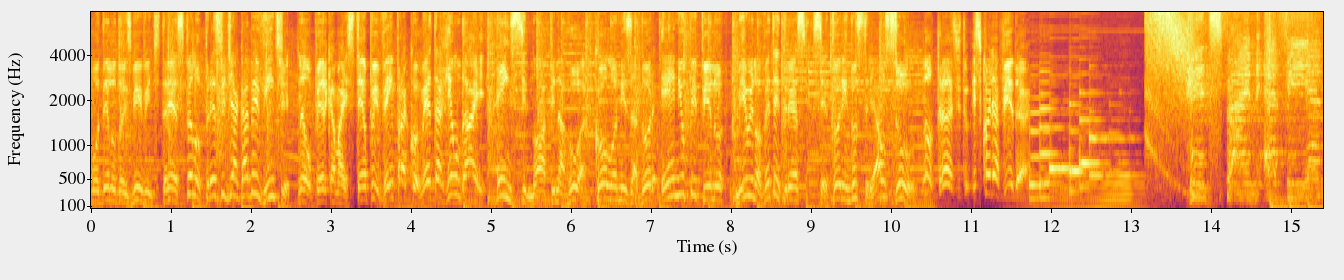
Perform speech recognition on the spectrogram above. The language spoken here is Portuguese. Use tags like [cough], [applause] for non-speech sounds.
Modelo 2023 pelo preço de HB20. Não perca mais tempo e vem pra Cometa Hyundai. Em Sinop, na rua Colonizador Enio Pipino, 1093, Setor Industrial Sul. No trânsito, escolha a vida. Hits Prime FM.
